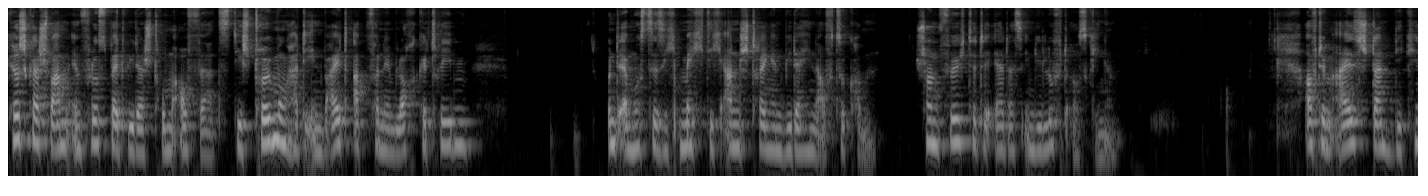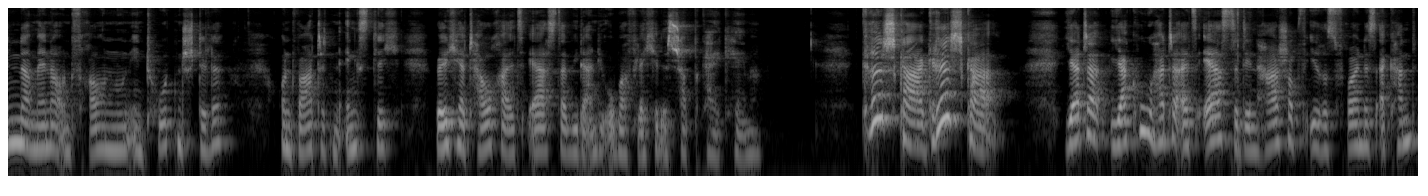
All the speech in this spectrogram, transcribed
Krischka schwamm im Flussbett wieder stromaufwärts. Die Strömung hatte ihn weit ab von dem Loch getrieben und er musste sich mächtig anstrengen, wieder hinaufzukommen. Schon fürchtete er, dass ihm die Luft ausginge. Auf dem Eis standen die Kinder, Männer und Frauen nun in Totenstille und warteten ängstlich, welcher Taucher als erster wieder an die Oberfläche des Schabkai käme. Grischka, Grischka! Jatta, Jaku hatte als erste den Haarschopf ihres Freundes erkannt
